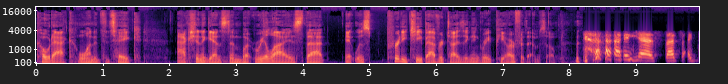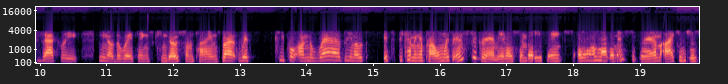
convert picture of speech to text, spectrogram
Kodak wanted to take action against him, but realized that it was pretty cheap advertising and great PR for them. So, yes, that's exactly you know the way things can go sometimes. But with people on the web, you know, it's becoming a problem with Instagram. You know, somebody thinks, oh, I have an Instagram, I can just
